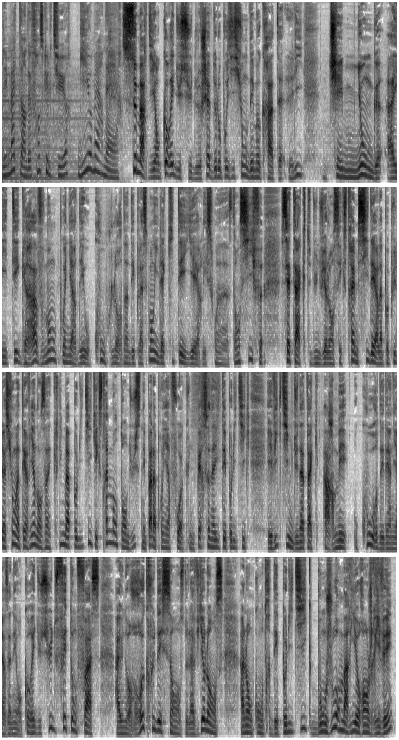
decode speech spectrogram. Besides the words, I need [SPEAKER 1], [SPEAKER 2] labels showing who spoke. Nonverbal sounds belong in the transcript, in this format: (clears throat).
[SPEAKER 1] Les matins de France Culture, Guillaume Erner.
[SPEAKER 2] Ce mardi, en Corée du Sud, le chef de l'opposition démocrate Lee Jae-myung a été gravement poignardé au cou lors d'un déplacement. Il a quitté hier les soins intensifs. Cet acte d'une violence extrême sidère la population, intervient dans un climat politique extrêmement tendu. Ce n'est pas la première fois qu'une personnalité politique est victime d'une attaque armée au cours des dernières années en Corée du Sud. Fait-on face à une recrudescence de la violence à l'encontre des politiques Bonjour Marie-Orange Rivet.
